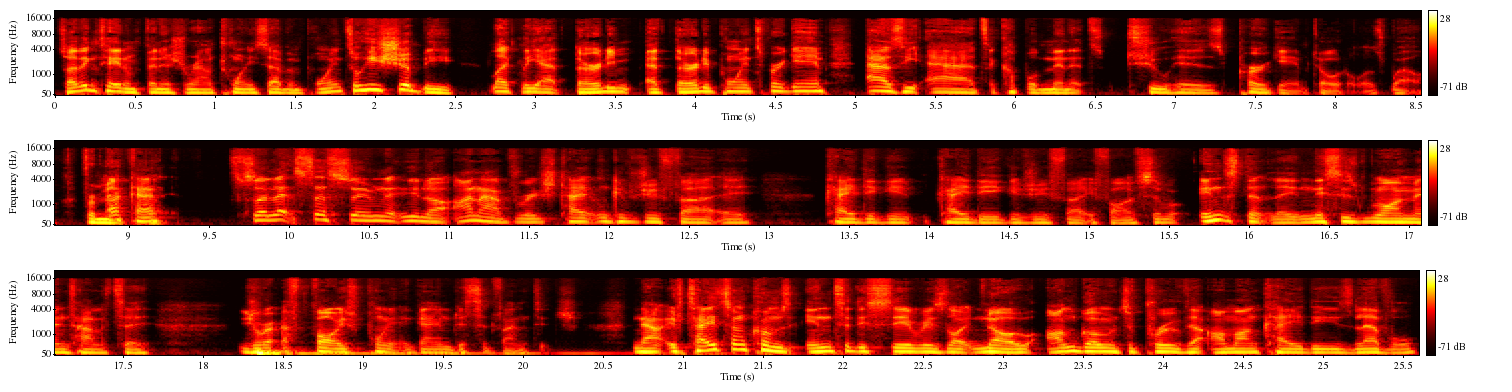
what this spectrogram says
So I think Tatum finished around 27 points, so he should be likely at 30 at 30 points per game as he adds a couple minutes to his per game total as well for okay play. So let's assume that you know on average tatum gives you 30 kd kd gives you 35 so instantly and this is my mentality you're at a five point a game disadvantage now if tatum comes into this series like no i'm going to prove that i'm on kd's level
